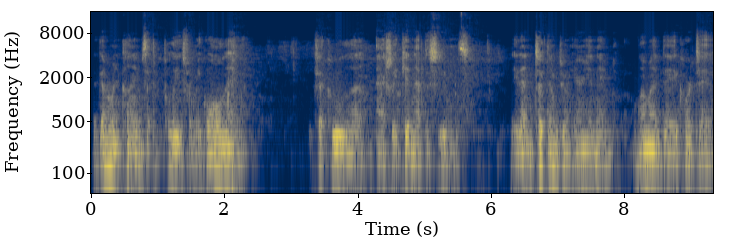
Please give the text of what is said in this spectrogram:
The government claims that the police from Iguala and actually kidnapped the students. They then took them to an area named Loma de Corte,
